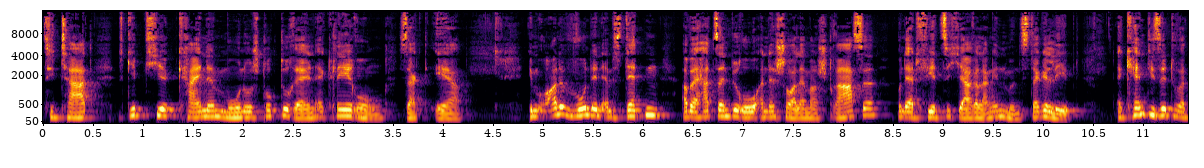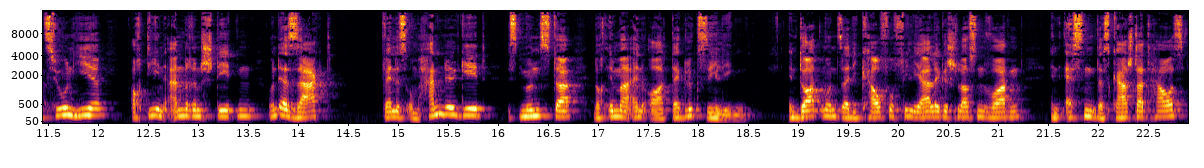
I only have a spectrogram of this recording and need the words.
Zitat, es gibt hier keine monostrukturellen Erklärungen, sagt er. Im Orde wohnt in Emstetten, aber er hat sein Büro an der Schorlemmer Straße und er hat 40 Jahre lang in Münster gelebt. Er kennt die Situation hier, auch die in anderen Städten, und er sagt, wenn es um Handel geht, ist Münster noch immer ein Ort der Glückseligen. In Dortmund sei die Kaufhof-Filiale geschlossen worden, in Essen das Karstadthaus,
